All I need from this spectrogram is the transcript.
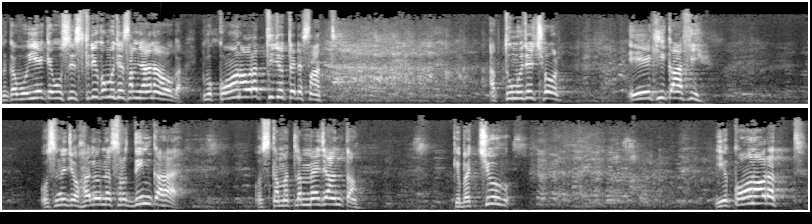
उसने कहा, वो ये कि उस स्त्री को मुझे समझाना होगा कि वो कौन औरत थी जो तेरे साथ थी? अब तू मुझे छोड़, एक ही काफ़ी है। उसने जो हलो नसरुद्दीन कहा है, उसका मतलब मैं जानता हूँ कि बच्चू, ये कौन औरत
